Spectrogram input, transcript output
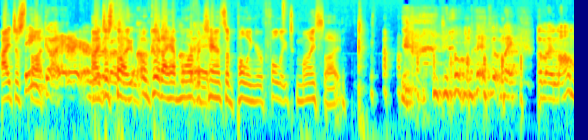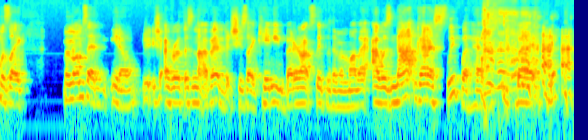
I just Thank thought. God. I, I, just thought, oh, good. I have more of a chance of pulling her fully to my side. no, my, but my but my mom was like, my mom said, you know, I wrote this in the op-ed, but she's like, Katie, you better not sleep with him. And mom, I, I was not gonna sleep with him, but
